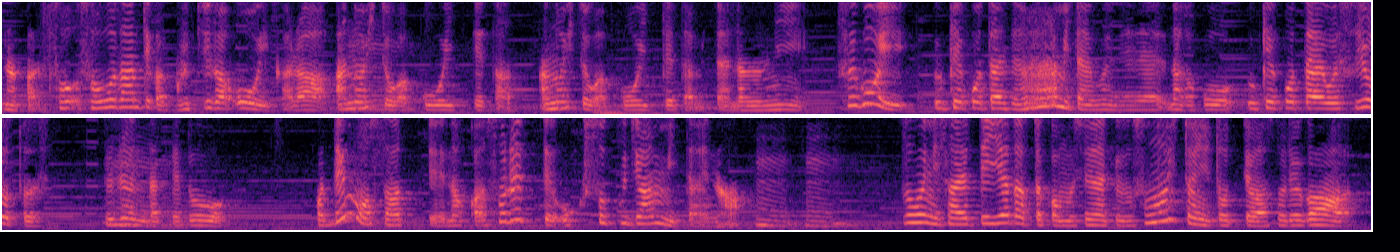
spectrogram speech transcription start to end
なんかそ相談っていうか愚痴が多いからあの人がこう言ってたあの人がこう言ってたみたいなのにすごい受け答えして「ああ」みたいな風にねなんかこう受け答えをしようとするんだけど、でもさってなんかそれって憶測じゃんみたいな。うんうん。そういう風にされて嫌だったかもしれないけどその人にとってはそれが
